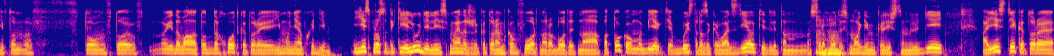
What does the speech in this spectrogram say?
и в том, в том, в то, в- ну, и давала тот доход, который ему необходим. Есть просто такие люди или есть менеджеры, которым комфортно работать на потоковом объекте, быстро закрывать сделки или там сработать с многим количеством людей, а есть те, которые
